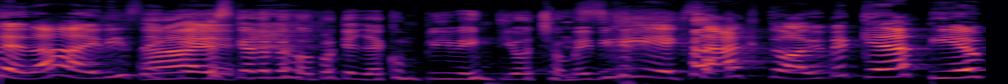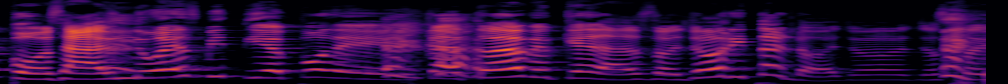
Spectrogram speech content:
la edad. Y dice Ah, que, es que a lo mejor porque ya cumplí 28, maybe. Sí, exacto. A mí me queda tiempo. O sea, no es mi tiempo de. Todavía me queda. So, yo ahorita no. Yo, yo soy.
